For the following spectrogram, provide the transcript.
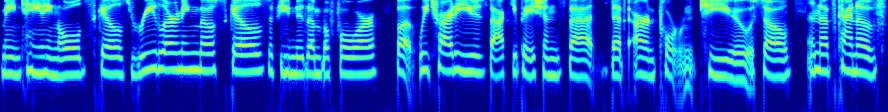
maintaining old skills, relearning those skills if you knew them before. But we try to use the occupations that that are important to you. So, and that's kind of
